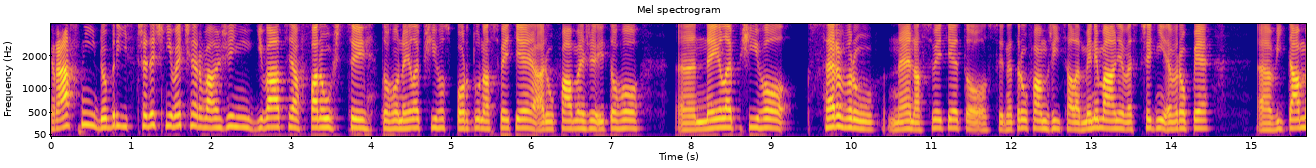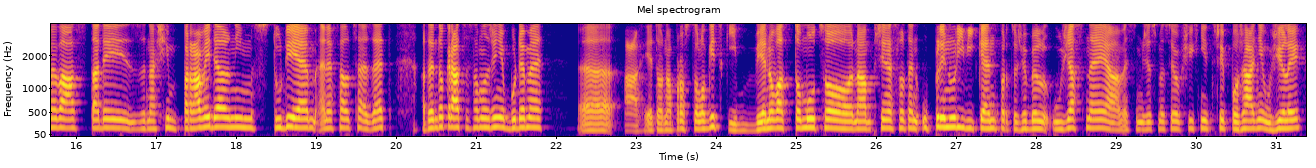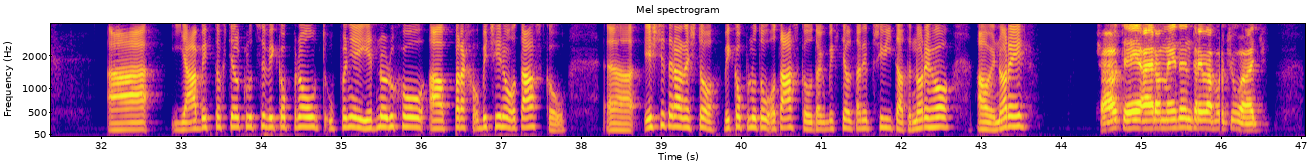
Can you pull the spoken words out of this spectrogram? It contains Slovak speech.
Krásný, dobrý středeční večer, vážení diváci a fanoušci toho nejlepšího sportu na světě a doufáme, že i toho eh, nejlepšího serveru, ne na světě, to si netroufám říct, ale minimálně ve střední Evropě. Eh, vítáme vás tady s naším pravidelným studiem NFL.cz a tentokrát se samozřejmě budeme a je to naprosto logický, věnovat tomu, co nám přinesl ten uplynulý víkend, protože byl úžasný a myslím, že jsme si ho všichni tři pořádně užili. A já bych to chtěl kluci vykopnout úplně jednoduchou a prach obyčejnou otázkou. Eh, ještě teda než to vykopnu tou otázkou, tak bych chtěl tady přivítat Noriho. Ahoj Nori. ty, Iron Maiden treba počúvať.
